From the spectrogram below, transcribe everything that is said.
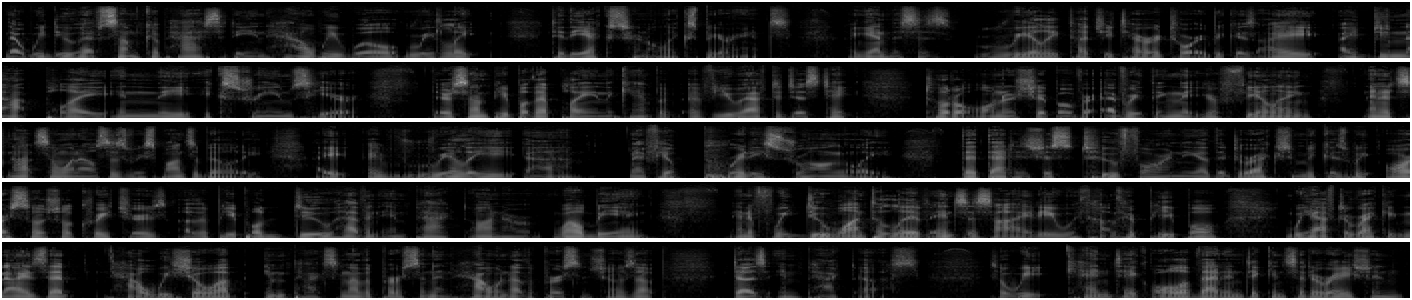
that we do have some capacity in how we will relate to the external experience. Again, this is really touchy territory because I, I do not play in the extremes here. There are some people that play in the camp of, of you have to just take total ownership over everything that you're feeling and it's not someone else's responsibility. I, I really, uh, I feel pretty strongly that that is just too far in the other direction because we are social creatures. Other people do have an impact on our well being. And if we do want to live in society with other people, we have to recognize that how we show up impacts another person and how another person shows up does impact us. So we can take all of that into consideration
